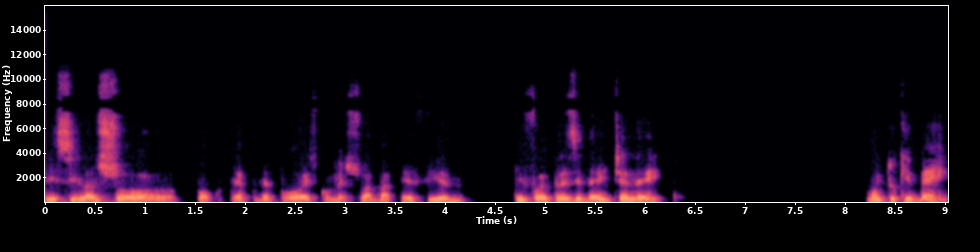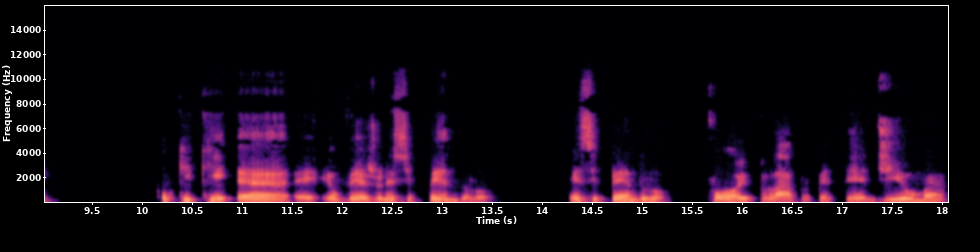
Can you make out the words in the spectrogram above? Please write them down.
e se lançou pouco tempo depois, começou a bater firme, que foi o presidente eleito. Muito que bem o que, que é, é, eu vejo nesse pêndulo? Esse pêndulo foi lá para o PT, Dilma,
